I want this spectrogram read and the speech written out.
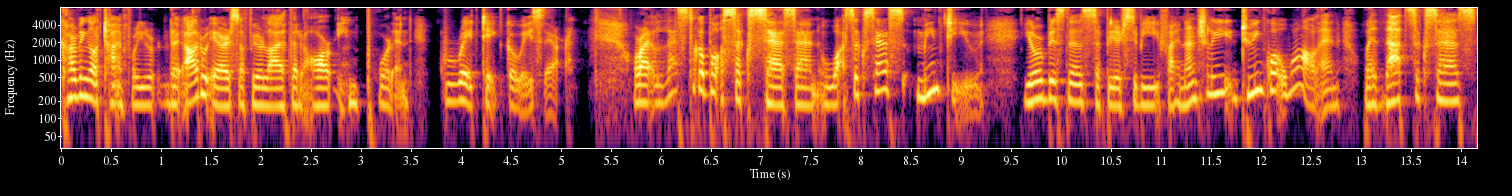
carving out time for your the other areas of your life that are important great takeaways there. All right, let's talk about success and what success means to you. Your business appears to be financially doing quite well, and with that success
